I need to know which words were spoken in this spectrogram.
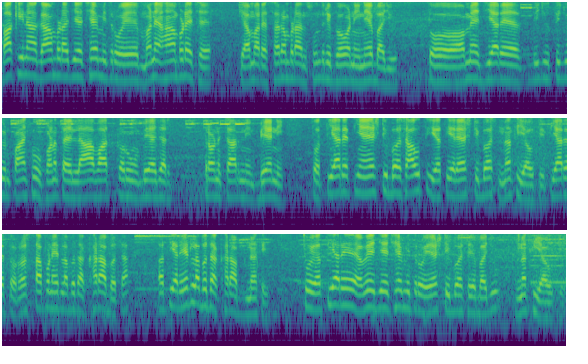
બાકીના ગામડા જે છે મિત્રો એ મને સાંભળે છે કે અમારે સરંબડા અને સુંદરી ભવાની ને બાજુ તો અમે જ્યારે બીજું ત્રીજું ને પાંચમું ભણતા એટલે આ વાત કરું બે હજાર ત્રણ ચારની બેની, તો ત્યારે ત્યાં એસટી બસ આવતી, અત્યારે એસટી બસ નથી આવતી. ત્યારે તો રસ્તા પણ એટલા બધા ખરાબ હતા. અત્યારે એટલા બધા ખરાબ નથી. તો અત્યારે હવે જે છે મિત્રો, એસટી બસ એ બાજુ નથી આવતી.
